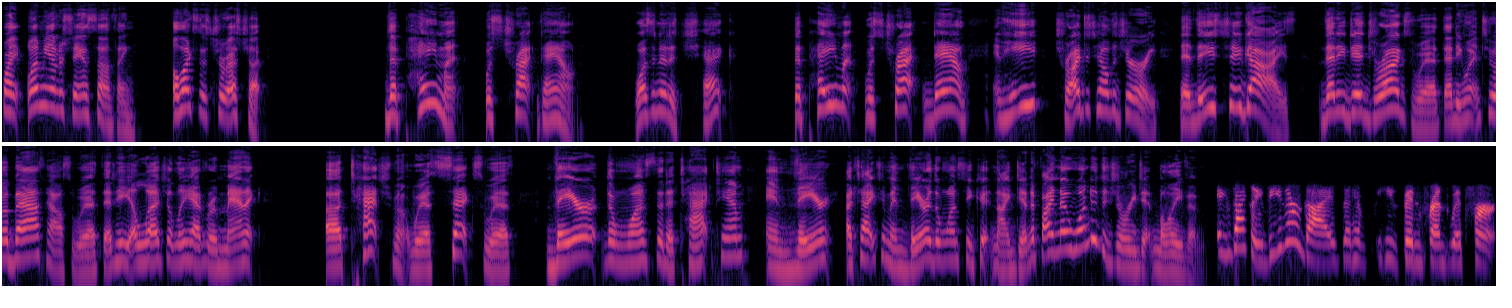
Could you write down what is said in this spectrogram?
Wait, let me understand something. Alexis Tereszcuk, the payment was tracked down. Wasn't it a check? The payment was tracked down, and he tried to tell the jury that these two guys that he did drugs with, that he went to a bathhouse with, that he allegedly had romantic attachment with, sex with, they're the ones that attacked him and they're attacked him and they're the ones he couldn't identify. No wonder the jury didn't believe him. Exactly. These are guys that have he's been friends with for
